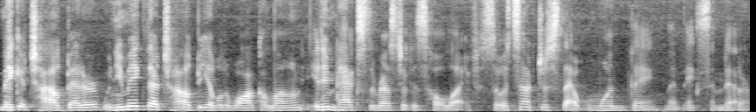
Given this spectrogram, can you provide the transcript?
make a child better, when you make that child be able to walk alone, it impacts the rest of his whole life. So it's not just that one thing that makes him better.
